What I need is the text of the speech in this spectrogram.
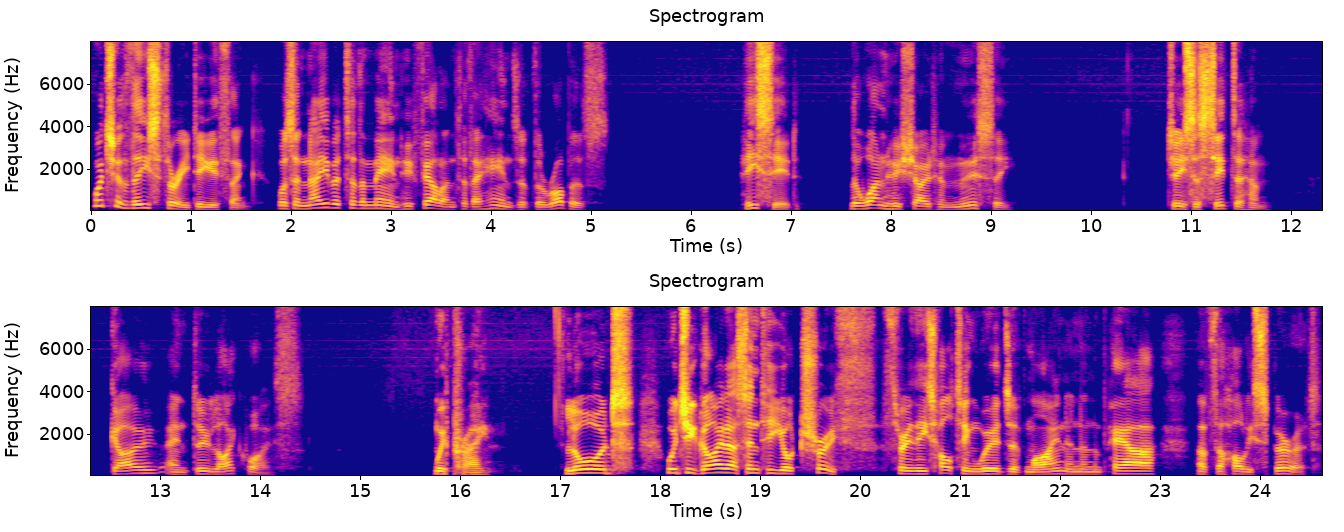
Which of these three, do you think, was a neighbour to the man who fell into the hands of the robbers? He said, The one who showed him mercy. Jesus said to him, Go and do likewise. We pray. Lord, would you guide us into your truth through these halting words of mine and in the power of the Holy Spirit?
